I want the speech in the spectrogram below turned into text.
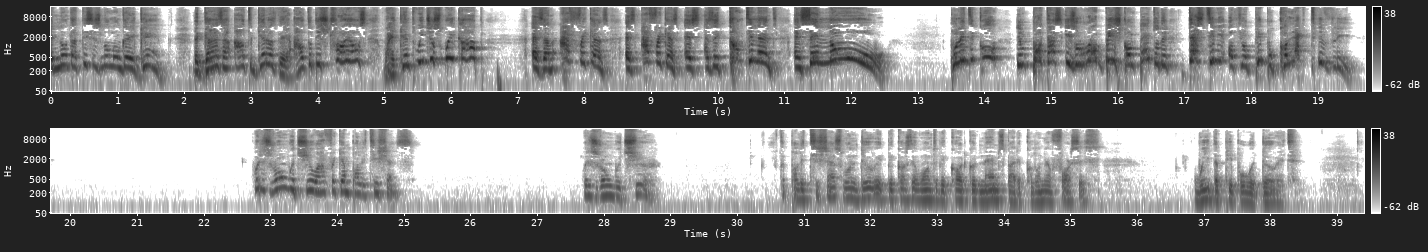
And know that this is no longer a game. The guys are out to get us there, out to destroy us. Why can't we just wake up? As an Africans, as Africans, as, as a continent, and say no. Political importance is rubbish compared to the destiny of your people collectively. What is wrong with you, African politicians? What is wrong with you? If the politicians won't do it because they want to be called good names by the colonial forces, we the people will do it.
